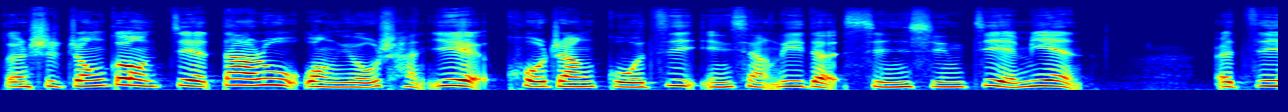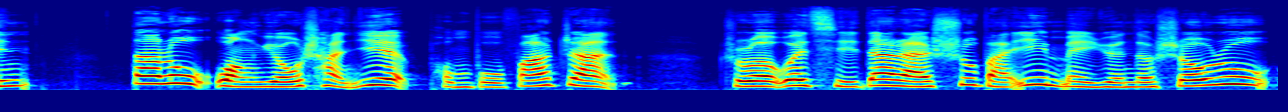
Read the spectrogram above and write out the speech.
更是中共借大陆网游产业扩张国际影响力的新兴界面。而今大陆网游产业蓬勃发展，除了为其带来数百亿美元的收入。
